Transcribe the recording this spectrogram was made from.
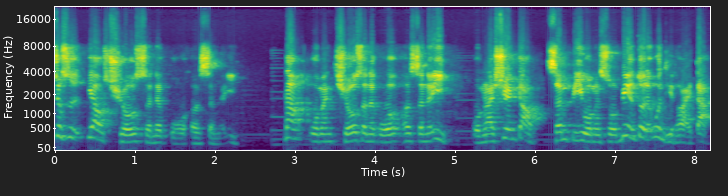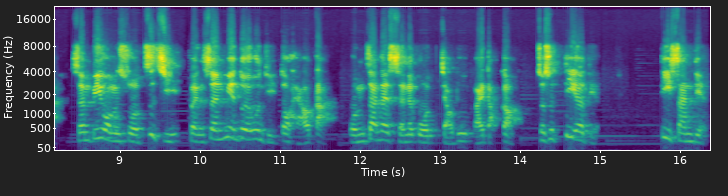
就是要求神的国和神的义。那我们求神的国和神的义。我们来宣告，神比我们所面对的问题都还大，神比我们所自己本身面对的问题都还要大。我们站在神的国角度来祷告，这是第二点。第三点，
